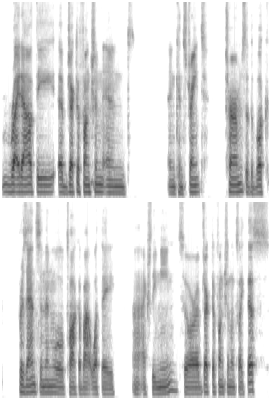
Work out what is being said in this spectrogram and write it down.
write out the objective function and, and constraint terms that the book presents, and then we'll talk about what they uh, actually mean. So our objective function looks like this.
